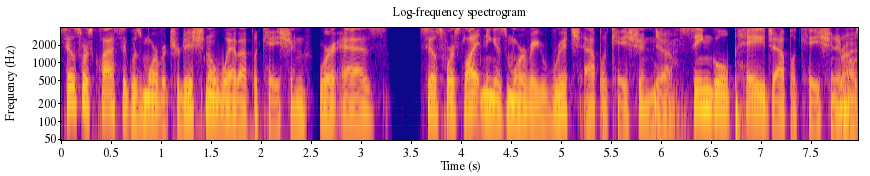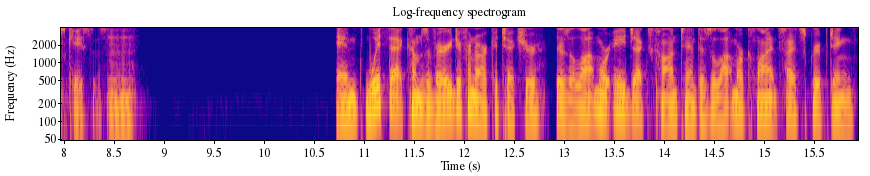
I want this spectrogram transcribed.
Salesforce Classic was more of a traditional web application, whereas Salesforce Lightning is more of a rich application, Yeah. single page application in Right. most cases. hmm And with that comes a very different architecture. There's a lot more Ajax content. There's a lot more client side scripting.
